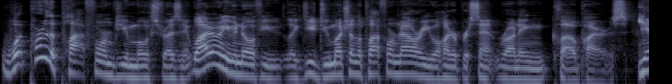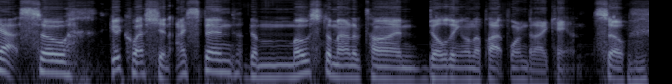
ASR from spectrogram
What part of the platform do you most resonate? Well, I don't even know if you like. Do you do much on the platform now, or are you 100% running Cloudpires? Yeah, so good question. I spend the most amount of time building on the platform that I can. So Mhm.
